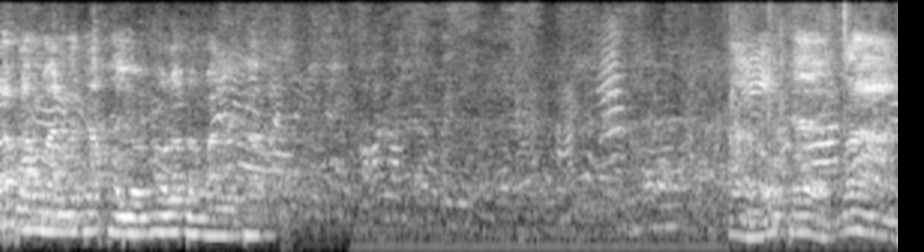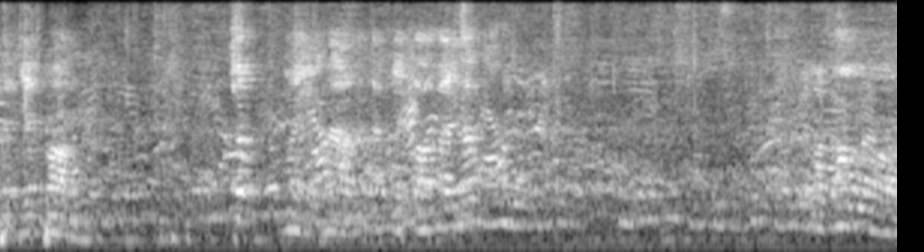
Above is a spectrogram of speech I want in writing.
รับรางวัลนะครับพยนเข้ารับรางวัลเลยครับอ่าโอเคหน้า ตะเกียบพร้อมชุบ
